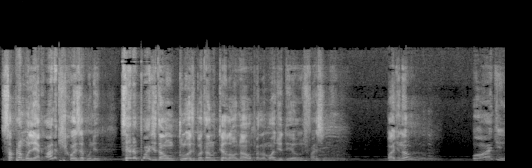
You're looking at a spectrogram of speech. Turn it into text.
Só pra mulher. Olha que coisa bonita. Você não pode dar um close e botar no telão, não? Pelo amor de Deus, faz isso não. Pode não? Pode.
